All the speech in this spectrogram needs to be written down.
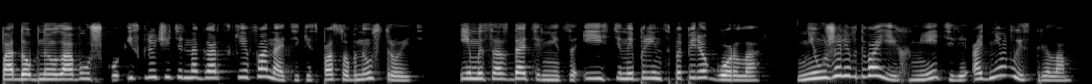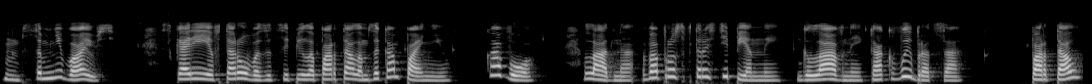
Подобную ловушку исключительно гардские фанатики способны устроить. Им и создательница, и истинный принц поперек горла, Неужели вдвоих метили одним выстрелом? Хм, сомневаюсь. Скорее второго зацепило порталом за компанию. Кого? Ладно, вопрос второстепенный. Главный, как выбраться. Портал?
